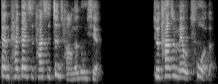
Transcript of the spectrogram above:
但他但是他是正常的路线，就是他是没有错的。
